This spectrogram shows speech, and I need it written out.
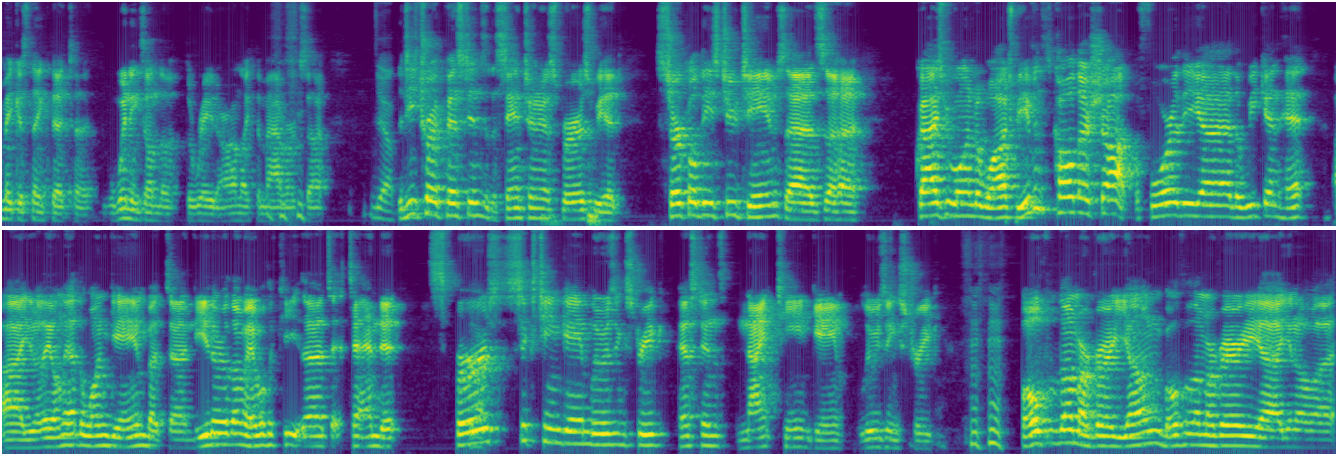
make us think that uh, winning's on the, the radar, unlike the Mavericks. Uh, yeah. The Detroit Pistons and the San Antonio Spurs. We had circled these two teams as uh, guys we wanted to watch. We even called our shot before the uh, the weekend hit. Uh, you know, they only had the one game, but uh, neither of them able to keep uh, to, to end it. Spurs 16 game losing streak, Pistons 19 game losing streak. both of them are very young. Both of them are very, uh, you know, uh,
